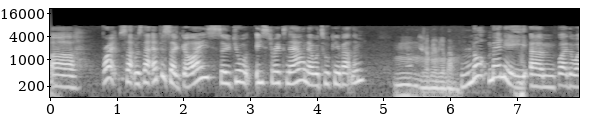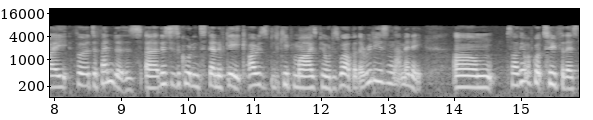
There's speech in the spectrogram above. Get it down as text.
Uh, right, so that was that episode, guys. So do you want Easter eggs now? Now we're talking about them? Mm, yum, yum, yum. Not many, um, by the way, for Defenders. Uh, this is according to Den of Geek. I was keeping my eyes peeled as well, but there really isn't that many. Um, so I think I've got two for this.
